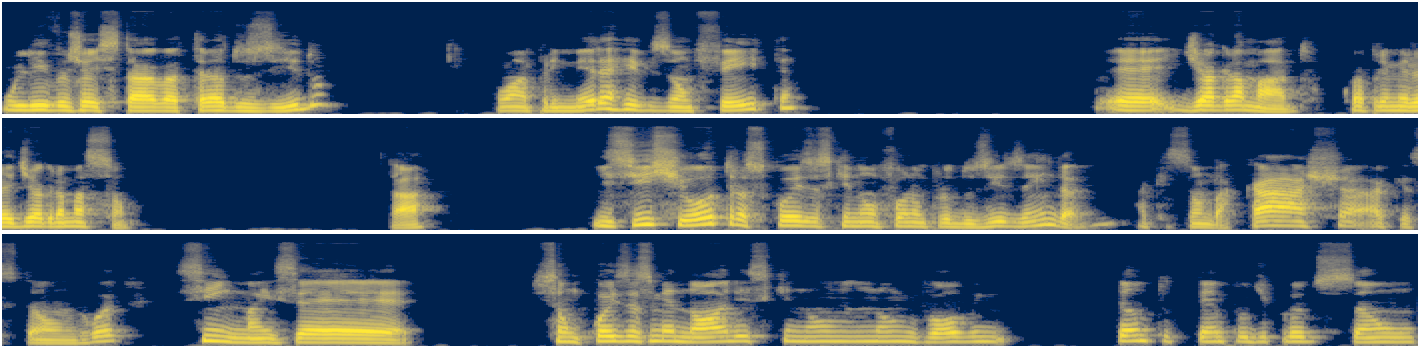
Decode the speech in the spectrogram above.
O livro já estava traduzido, com a primeira revisão feita, é, diagramado, com a primeira diagramação. Tá? Existe outras coisas que não foram produzidas ainda? A questão da caixa, a questão do... Sim, mas é, são coisas menores que não, não envolvem tanto tempo de produção,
